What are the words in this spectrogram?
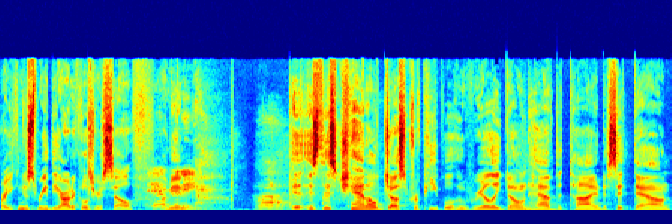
or you can just read the articles yourself. Anthony, I mean, i- is this channel just for people who really don't have the time to sit down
